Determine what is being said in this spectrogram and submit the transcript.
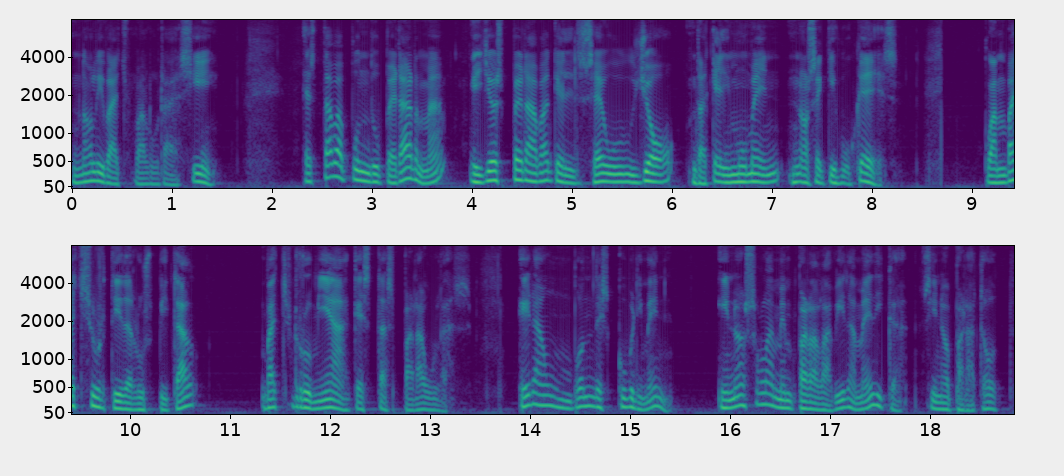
no li vaig valorar així. Estava a punt d'operar-me i jo esperava que el seu jo d'aquell moment no s'equivoqués. Quan vaig sortir de l'hospital, vaig rumiar aquestes paraules. Era un bon descobriment, i no solament per a la vida mèdica, sinó per a tot.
